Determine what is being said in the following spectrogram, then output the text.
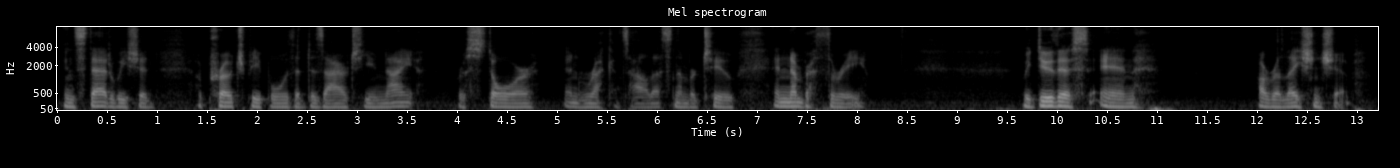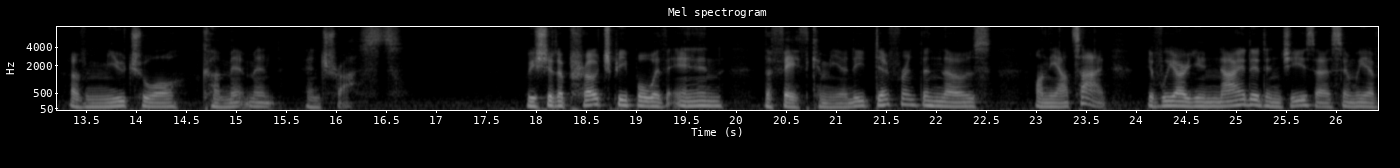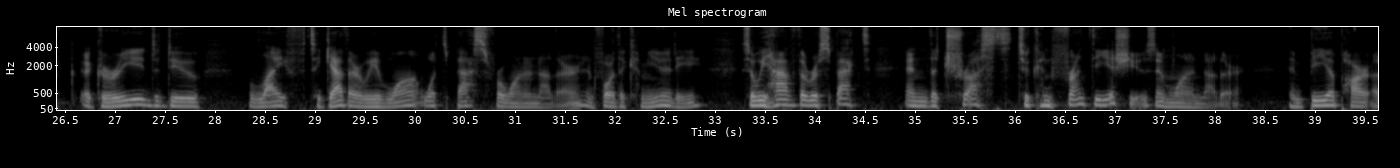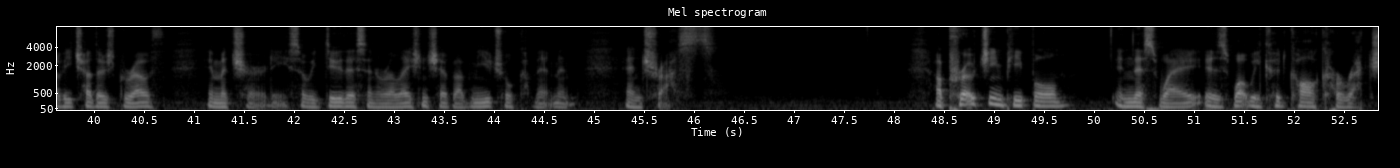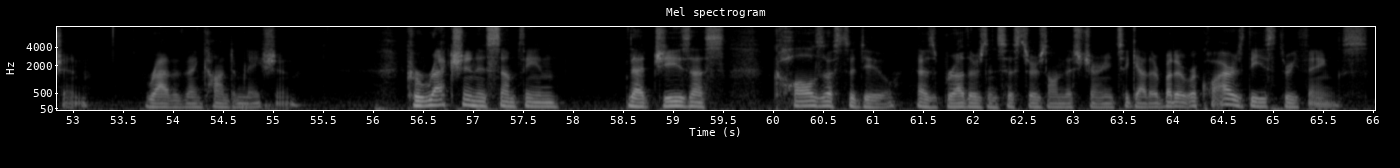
Instead, we should approach people with a desire to unite, restore, and reconcile. That's number two. And number three, we do this in a relationship of mutual commitment and trust. We should approach people within the faith community different than those on the outside. If we are united in Jesus and we have agreed to do life together, we want what's best for one another and for the community. So we have the respect and the trust to confront the issues in one another and be a part of each other's growth and maturity. So we do this in a relationship of mutual commitment and trust. Approaching people in this way is what we could call correction rather than condemnation. Correction is something that Jesus calls us to do as brothers and sisters on this journey together, but it requires these three things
